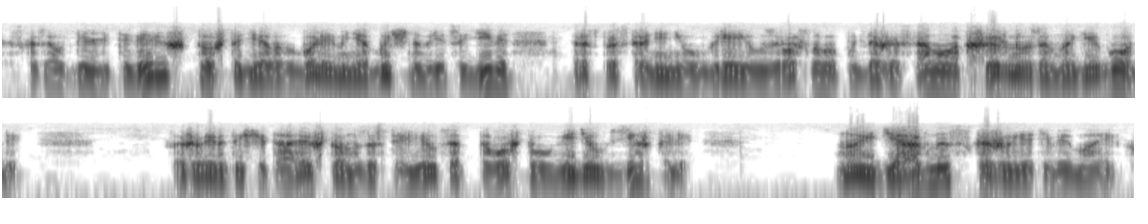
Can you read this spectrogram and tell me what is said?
— сказал Билли. «Ты веришь в то, что дело в более-менее обычном рецидиве распространения угрей у взрослого, пусть даже самого обширного за многие годы? В то же время ты считаешь, что он застрелился от того, что увидел в зеркале? Ну и диагноз, скажу я тебе, Майкл,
